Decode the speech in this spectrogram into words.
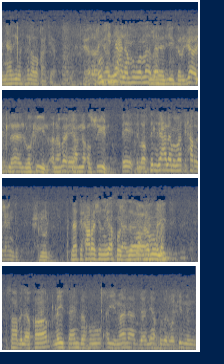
إن هذه مسألة وقعت يعني. ممكن يعلم هو ما, الله ما يهديك. رجعت للوكيل أنا بحكي إيه. عن الأصيل. إيه الأصيل يعلم وما في حرج عنده. شلون؟ ما في حرج إنه يأخذ يعني آه، صاحب العقار ليس عنده أي مانع بأن يأخذ الوكيل من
